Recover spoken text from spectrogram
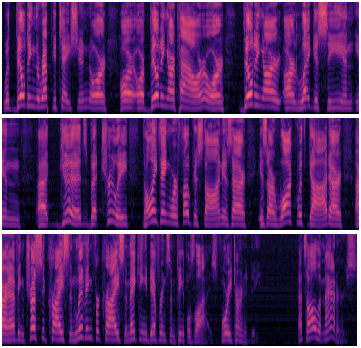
with building the reputation or, or, or building our power or building our, our legacy in, in uh, goods, but truly the only thing we're focused on is our, is our walk with God, our, our having trusted Christ and living for Christ and making a difference in people's lives for eternity. That's all that matters.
